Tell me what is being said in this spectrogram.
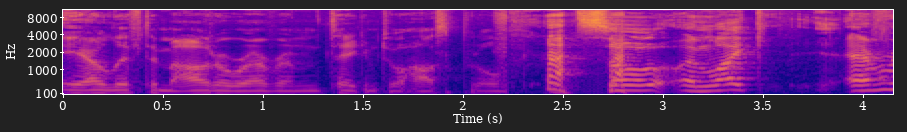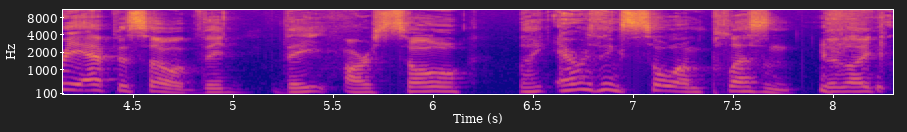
airlift him out or wherever and take him to a hospital. It's so and like every episode, they they are so like everything's so unpleasant. They're like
